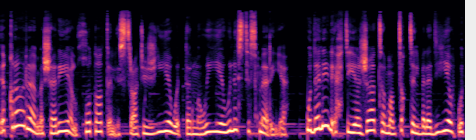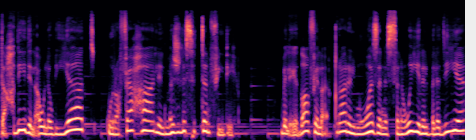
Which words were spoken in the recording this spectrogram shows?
إقرار مشاريع الخطط الاستراتيجية والتنموية والاستثمارية. ودليل احتياجات منطقة البلدية وتحديد الأولويات ورفعها للمجلس التنفيذي. بالإضافة لإقرار الموازنة السنوية للبلدية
